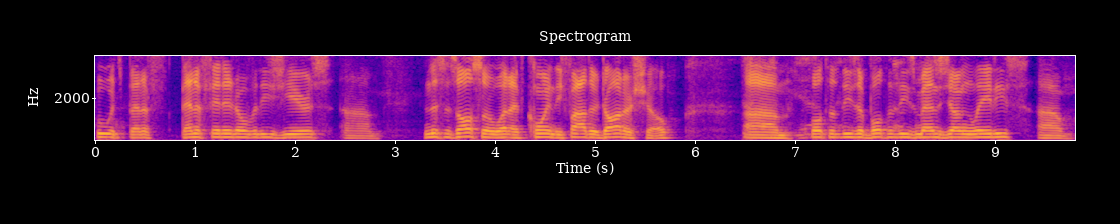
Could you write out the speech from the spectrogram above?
who it's benef- benefited over these years. Um, and this is also what I've coined the father daughter show. Um, both of these are both of these men's young ladies, um,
